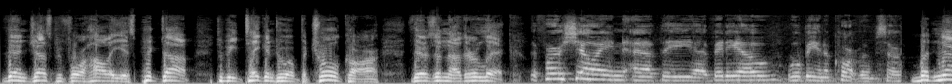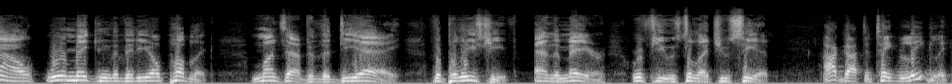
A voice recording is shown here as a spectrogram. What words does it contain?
Then just before Holley is picked up to be taken to a patrol car, there's another lick. The first showing of the uh, video will be in a courtroom, sir. But now we're making the video public. Months after the DA, the police chief, and the mayor refused to let you see it. I got the tape legally.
